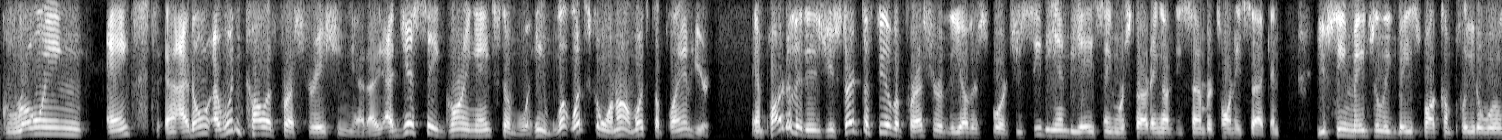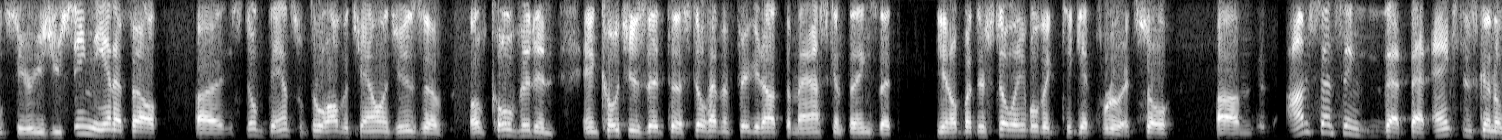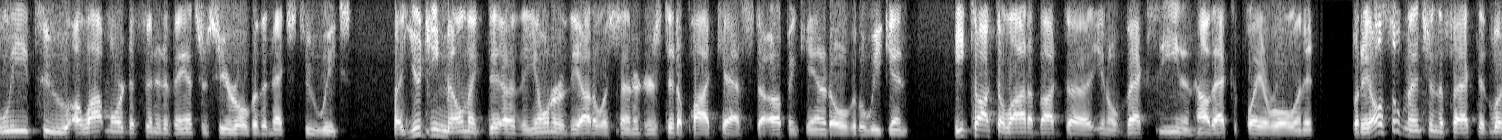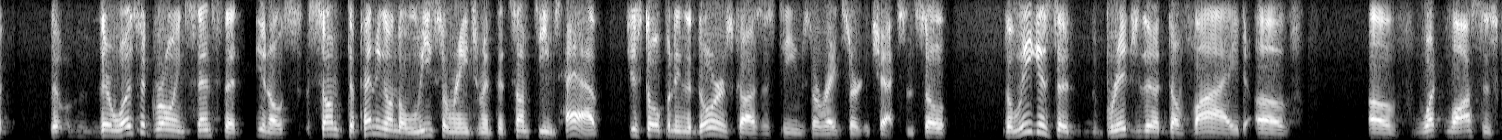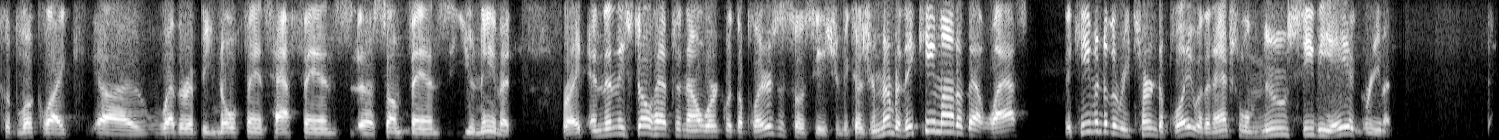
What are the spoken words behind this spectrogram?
growing angst. And I don't, I wouldn't call it frustration yet. I, I just say growing angst of, hey, what, what's going on? What's the plan here? And part of it is you start to feel the pressure of the other sports. You see the NBA saying we're starting on December 22nd. You see Major League Baseball complete a World Series. You've seen the NFL uh, still dance through all the challenges of, of COVID and, and coaches that uh, still haven't figured out the mask and things that, you know, but they're still able to, to get through it. So Um, I'm sensing that that angst is going to lead to a lot more definitive answers here over the next two weeks. Uh, Eugene Melnyk, the, uh, the owner of the Ottawa Senators, did a podcast uh, up in Canada over the weekend. He talked a lot about uh, you know vaccine and how that could play a role in it, but he also mentioned the fact that look, there was a growing sense that you know some depending on the lease arrangement that some teams have, just opening the doors causes teams to write certain checks, and so the league is to bridge the divide of of what losses could look like, uh, whether it be no fans, half fans, uh, some fans, you name it, right? And then they still have to now work with the Players Association because remember they came out of that last, they came into the return to play with an actual new CBA agreement.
